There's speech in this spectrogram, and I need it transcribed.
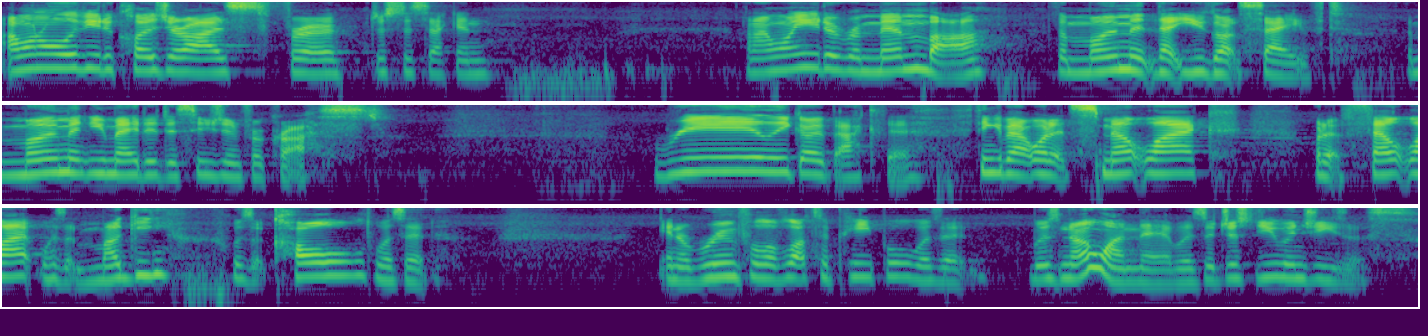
I want all of you to close your eyes for just a second. And I want you to remember the moment that you got saved, the moment you made a decision for Christ. Really go back there. Think about what it smelt like, what it felt like. Was it muggy? Was it cold? Was it in a room full of lots of people? Was it was no one there? Was it just you and Jesus?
